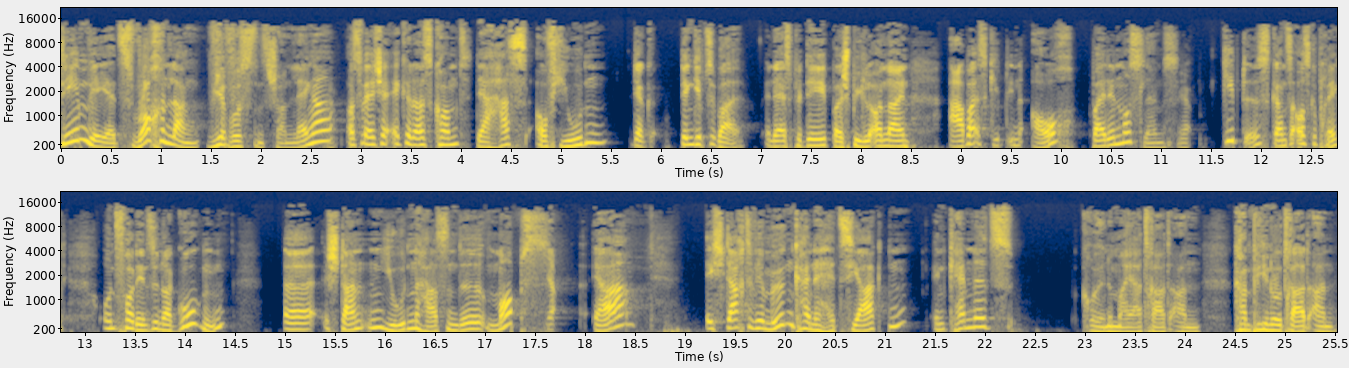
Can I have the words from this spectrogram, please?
dem wir jetzt wochenlang, wir wussten es schon länger, aus welcher Ecke das kommt, der Hass auf Juden, der, den gibt's überall. In der SPD, bei Spiegel Online, aber es gibt ihn auch bei den Moslems. Ja. Gibt es, ganz ausgeprägt. Und vor den Synagogen äh, standen judenhassende Mobs. Ja. ja. Ich dachte, wir mögen keine Hetzjagden. In Chemnitz, Grönemeyer trat an, Campino trat an.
